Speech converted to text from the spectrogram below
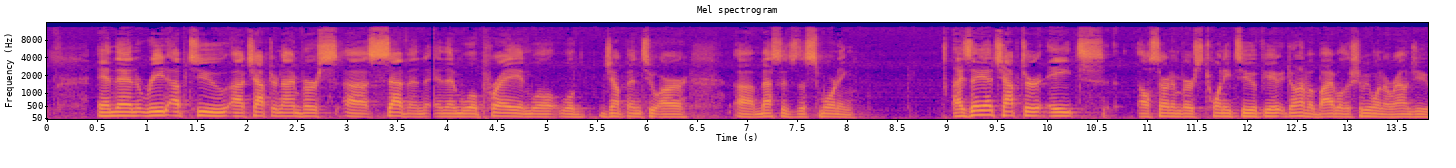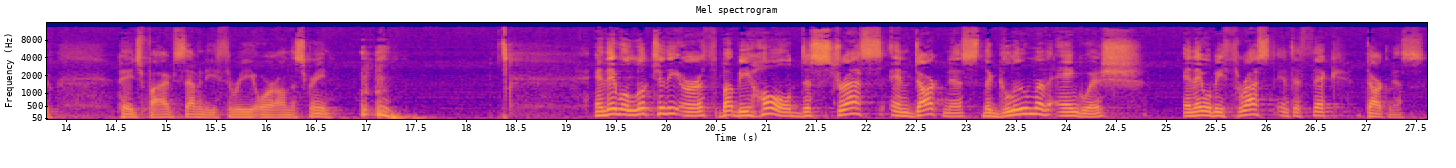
and then read up to uh, chapter 9, verse uh, 7, and then we'll pray and we'll, we'll jump into our uh, message this morning. Isaiah chapter 8, I'll start in verse 22. If you don't have a Bible, there should be one around you, page 573 or on the screen. And they will look to the earth, but behold, distress and darkness, the gloom of anguish, and they will be thrust into thick darkness.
